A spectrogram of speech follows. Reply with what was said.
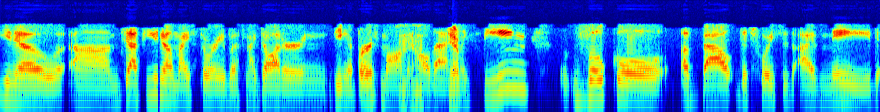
you know, um, Jeff, you know my story about my daughter and being a birth mom mm-hmm. and all that. Yep. Like being vocal about the choices I've made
